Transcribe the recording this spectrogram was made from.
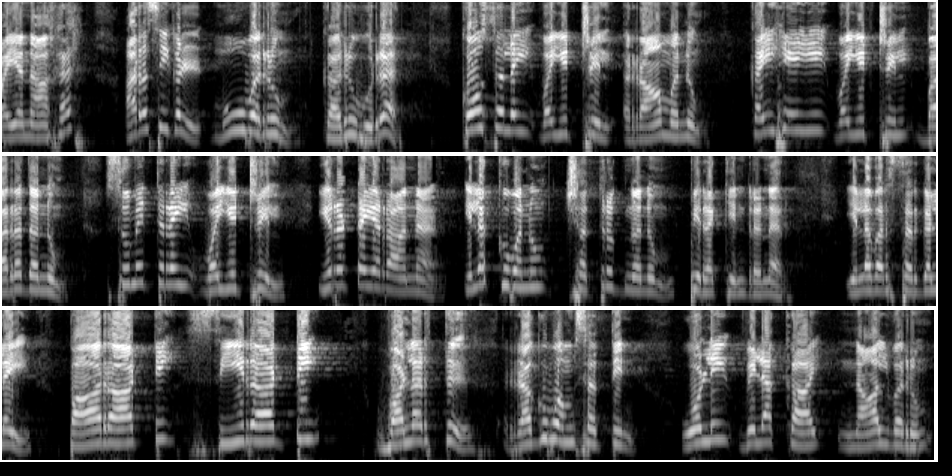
பயனாக அரசிகள் மூவரும் கருவுற கோசலை வயிற்றில் ராமனும் கைகேயி வயிற்றில் பரதனும் சுமித்திரை வயிற்றில் இரட்டையரான இலக்குவனும் சத்ருக்னனும் பிறக்கின்றனர். இளவரசர்களை பாராட்டி சீராட்டி வளர்த்து ரகுவம்சத்தின் ஒளி விளக்காய் நால்வரும்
